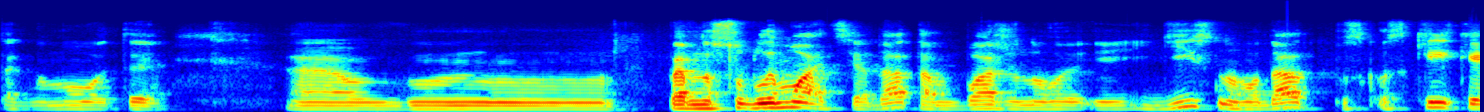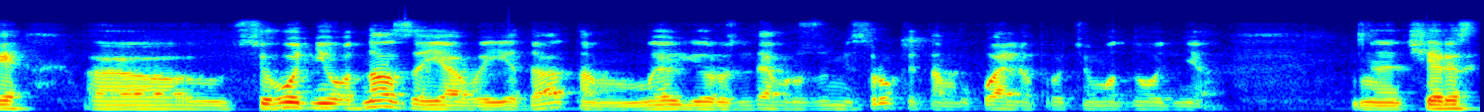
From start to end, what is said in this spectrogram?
так би мовити, е, м, певна сублимація да, там бажаного і, і дійсного, да, ос- оскільки е, сьогодні одна заява є, да, там ми її розглядаємо розумні сроки там буквально протягом одного дня. Е, Через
